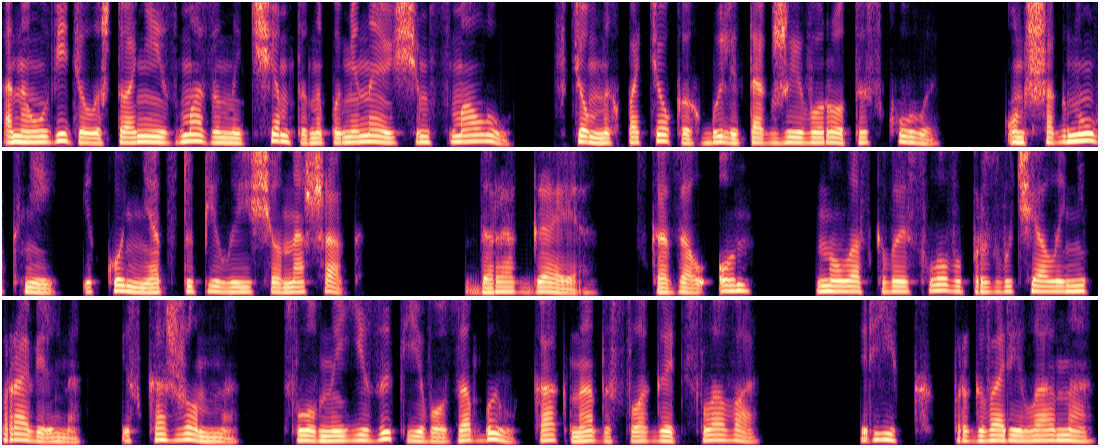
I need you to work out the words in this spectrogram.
она увидела, что они измазаны чем-то напоминающим смолу. В темных потеках были также его рот и скулы. Он шагнул к ней, и конь не отступила еще на шаг. «Дорогая», — сказал он, но ласковое слово прозвучало неправильно, искаженно, словно язык его забыл, как надо слагать слова. «Рик», — проговорила она,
